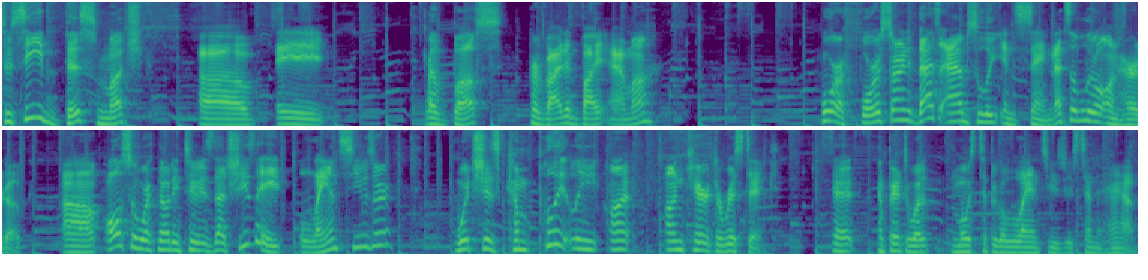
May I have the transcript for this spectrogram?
to see this much of a of buffs provided by Emma for a four star, unit, that's absolutely insane. That's a little unheard of. Uh, also worth noting too is that she's a lance user, which is completely un uncharacteristic uh, compared to what most typical lance users tend to have.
